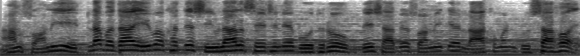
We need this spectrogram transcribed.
આમ સ્વામી એટલા બધા એ વખતે શિવલાલ શેઠને બોધનો ઉપદેશ આપ્યો. સ્વામી કે લાખમણ ઢુસા હોય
